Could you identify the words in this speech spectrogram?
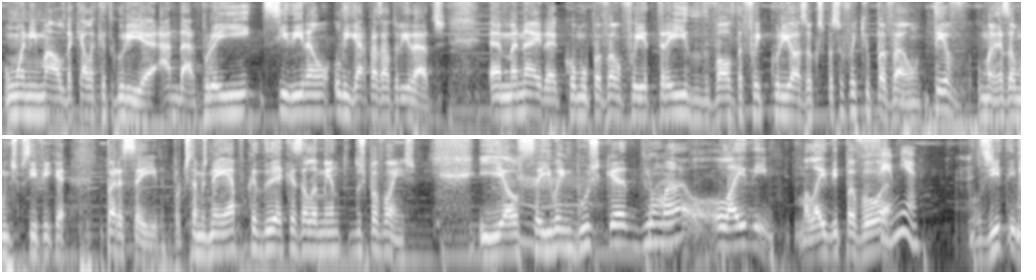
um animal daquela categoria a andar por aí, decidiram ligar para as autoridades. A maneira como o pavão foi atraído de volta foi curiosa. O que se passou foi que o pavão teve uma razão muito específica para sair, porque estamos na época de acasalamento dos pavões. E ele saiu em busca de uma lady, uma lady pavoa. Fêmea. Legítimo.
